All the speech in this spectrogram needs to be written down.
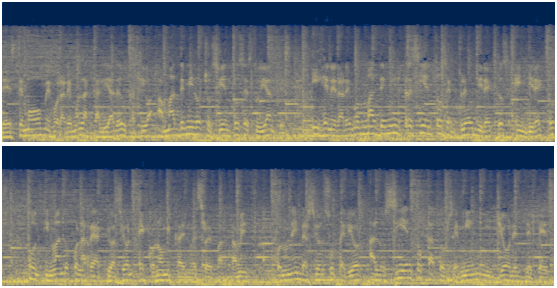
De este modo mejoraremos la calidad educativa a más de 1.800 estudiantes y generaremos más de 1.300 empleos directos e indirectos, continuando con la reactivación económica de nuestro departamento, con una inversión superior a los 114 mil millones de pesos.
